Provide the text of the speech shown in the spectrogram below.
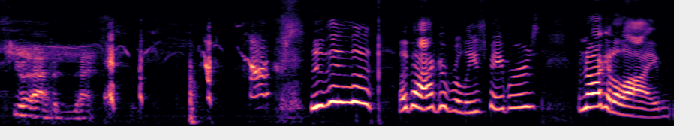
See what happens next. this is a, a pack of release papers. I'm not gonna lie.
